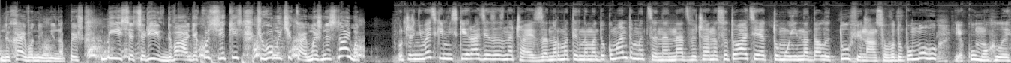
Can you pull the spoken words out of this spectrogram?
Нехай вони мені напишуть місяць, рік, два, якось якісь чого ми чекаємо. Ми ж не знаємо. У Чернівецькій міській раді зазначають, за нормативними документами це не надзвичайна ситуація, тому і надали ту фінансову допомогу, яку могли.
